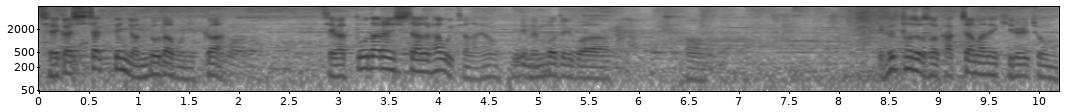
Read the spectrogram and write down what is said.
제가 시작된 연도다 보니까 제가 또 다른 시작을 하고 있잖아요. 우리 멤버들과 어, 흩어져서 각자만의 길을 좀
